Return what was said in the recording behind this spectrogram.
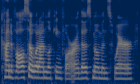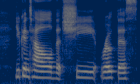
kind of also what I'm looking for are those moments where you can tell that she wrote this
